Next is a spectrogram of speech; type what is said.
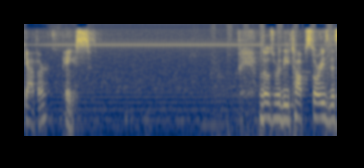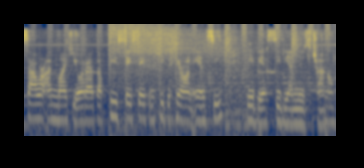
gather pace. Those were the top stories this hour. I'm Mikey Orata. Please stay safe and keep it here on ANC, the ABS-CBN News Channel.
